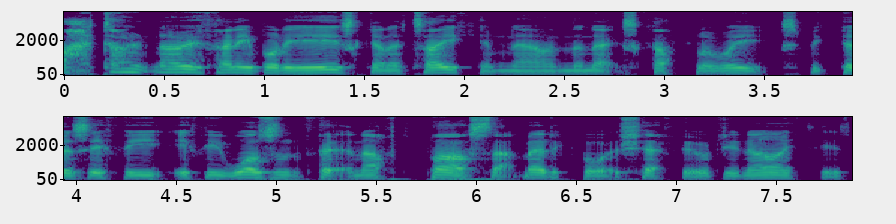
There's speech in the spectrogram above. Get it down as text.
I, don't know if anybody is going to take him now in the next couple of weeks because if he if he wasn't fit enough to pass that medical at Sheffield United,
